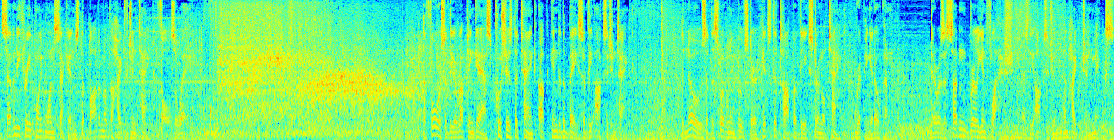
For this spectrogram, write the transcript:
At 73.1 seconds, the bottom of the hydrogen tank falls away. The force of the erupting gas pushes the tank up into the base of the oxygen tank. The nose of the swiveling booster hits the top of the external tank, ripping it open. There is a sudden brilliant flash as the oxygen and hydrogen mix.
